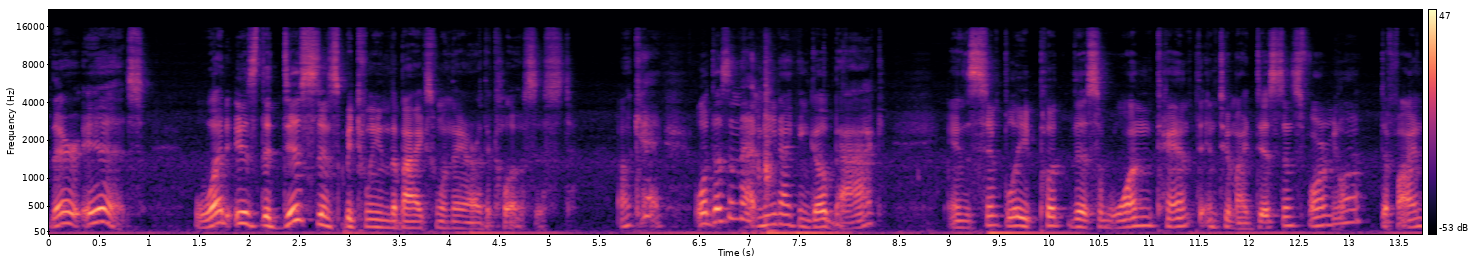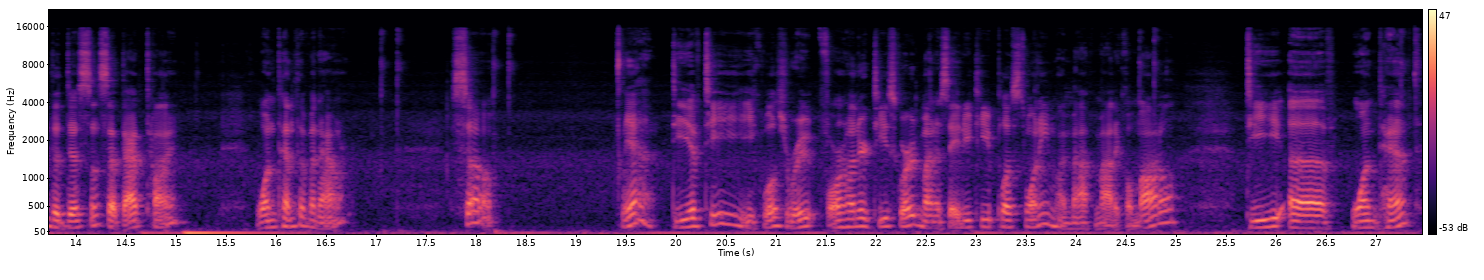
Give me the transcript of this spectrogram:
There is. What is the distance between the bikes when they are the closest? Okay, well, doesn't that mean I can go back and simply put this one tenth into my distance formula to find the distance at that time? One tenth of an hour? So, yeah, d of t equals root 400t squared minus 80t plus 20, my mathematical model. d of 1 tenth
